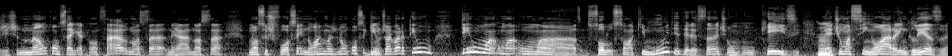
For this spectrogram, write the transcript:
a gente não consegue alcançar a nossa, né, a nossa, o nosso esforço é enorme, mas não conseguimos. Agora, tem, um, tem uma, uma, uma solução aqui muito interessante, um, um case né, hum. né, de uma senhora inglesa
